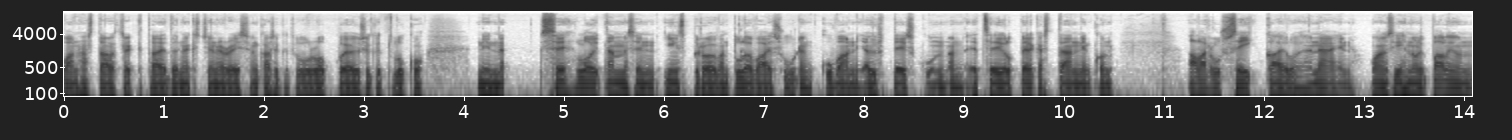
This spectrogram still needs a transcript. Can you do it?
vanha Star Trek tai The Next Generation 80-luvun loppu ja 90-luku, niin se loi tämmöisen inspiroivan tulevaisuuden kuvan ja yhteiskunnan, että se ei ollut pelkästään niin kuin avaruusseikkailua ja näin, vaan siihen oli paljon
